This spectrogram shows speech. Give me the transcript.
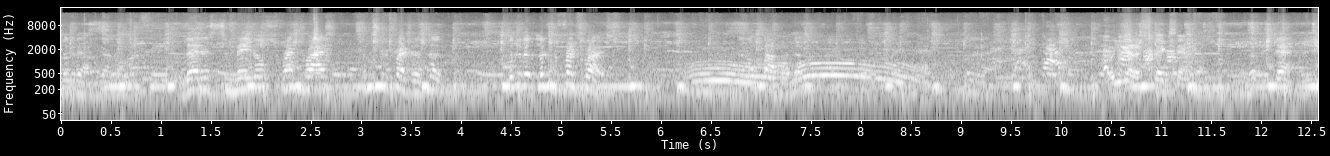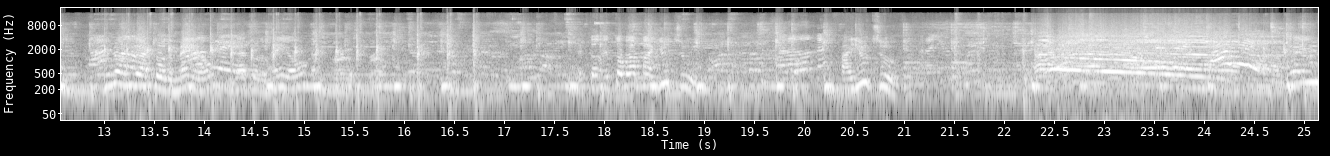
Look at that. We got little lettuce, tomatoes, French fries. Let me see the French fries. Look. Look at the look at the French fries. On top it. Look. Look at that. Oh, you got a steak sandwich. Look at that. You know you gotta throw the mayo. You gotta throw the mayo. Esto, esto va para YouTube. Para YouTube. There you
